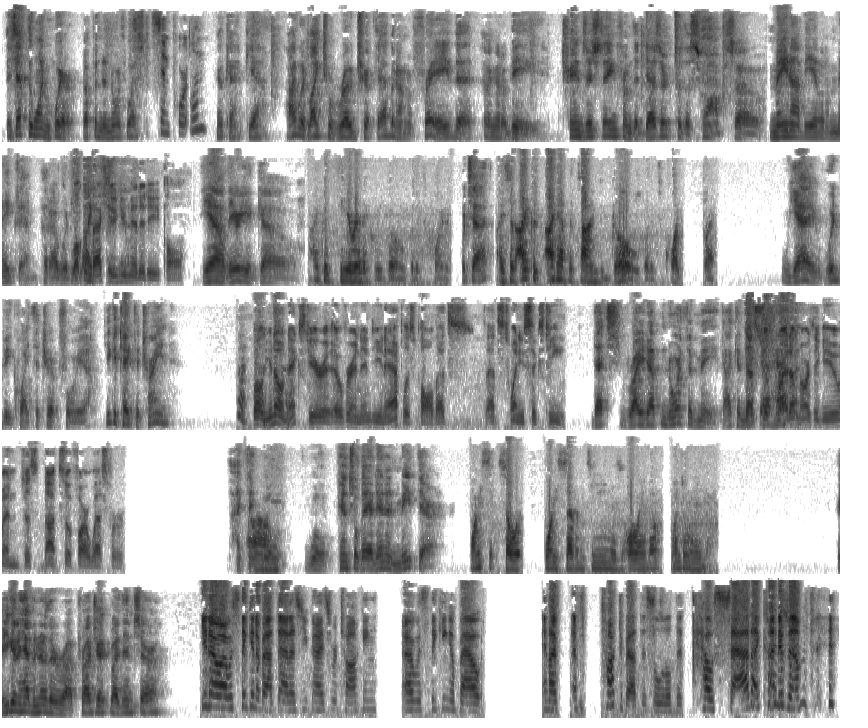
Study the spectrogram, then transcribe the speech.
is that the one where up in the northwest? It's in Portland. Okay, yeah. I would like to road trip that, but I'm afraid that I'm going to be transitioning from the desert to the swamp, so may not be able to make that. But I would. Welcome like back to, to humidity, Paul. Yeah, there you go. I could theoretically go, but it's quite a. What's that? I said I could. I have the time to go, but it's quite a well, yeah, it would be quite the trip for you. You could take the train. well, you know, next year over in Indianapolis, Paul, that's that's 2016. That's right up north of me. I can. That's that just happen. right up north of you, and just not so far west for. I think um, we'll we'll pencil that in and meet there. 26. So 2017 is Orlando. When's Orlando? Are you going to have another uh, project by then, Sarah? You know, I was thinking about that as you guys were talking. I was thinking about, and I've, I've talked about this a little bit, how sad I kind of am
